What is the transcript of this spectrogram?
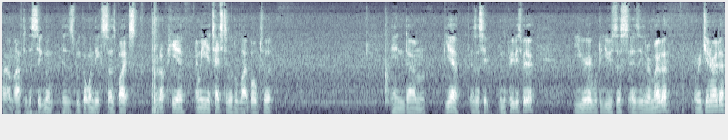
um, after the segment is we got one of the exercise bikes put up here and we attached a little light bulb to it. And um, yeah as I said in the previous video you're able to use this as either a motor or a generator.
